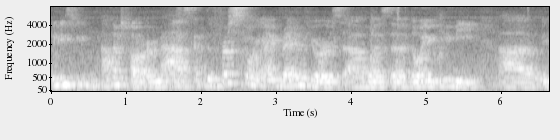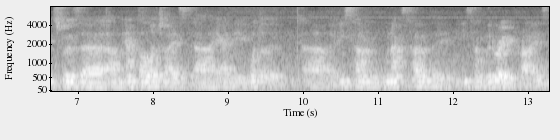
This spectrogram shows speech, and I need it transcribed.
when you speak avatar or mask, uh, the first story I read of yours uh, was uh, Noi Urimi, uh, which was uh, um, anthologized uh, and it won the uh, Isang Munaksan, the Isang Literary Prize,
